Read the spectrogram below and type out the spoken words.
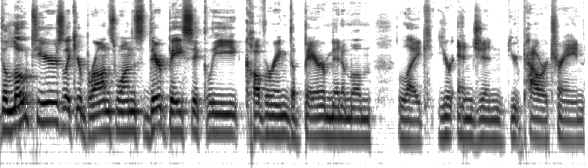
the low tiers like your bronze ones they're basically covering the bare minimum like your engine your powertrain.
